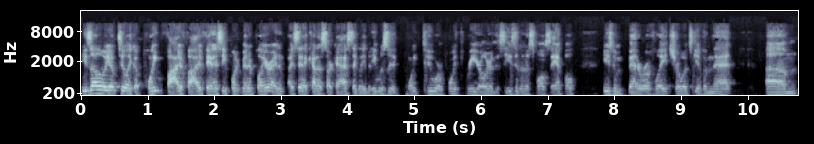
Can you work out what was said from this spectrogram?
he's all the way up to like a 0.55 fantasy point minute player. And I say that kind of sarcastically, but he was like 0.2 or 0.3 earlier in the season in a small sample. He's been better of late. Sure, let's give him that. Um,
